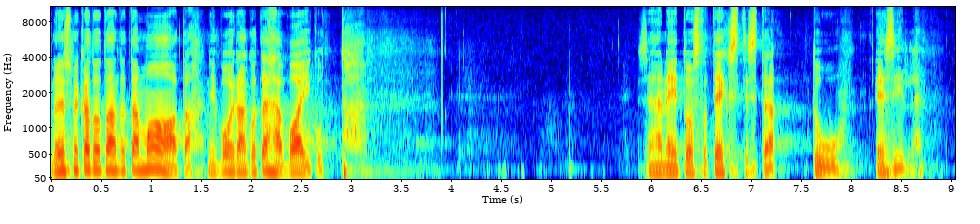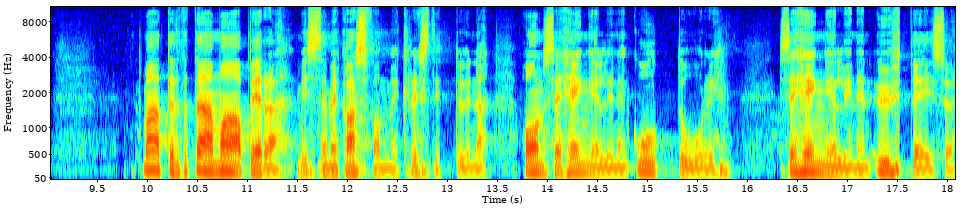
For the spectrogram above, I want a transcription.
No jos me katsotaan tätä maata, niin voidaanko tähän vaikuttaa? Sehän ei tuosta tekstistä tuu esille. Mä ajattelen, että tämä maaperä, missä me kasvamme kristittyinä, on se hengellinen kulttuuri, se hengellinen yhteisö,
